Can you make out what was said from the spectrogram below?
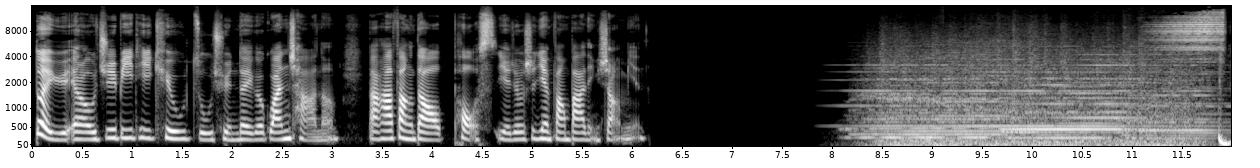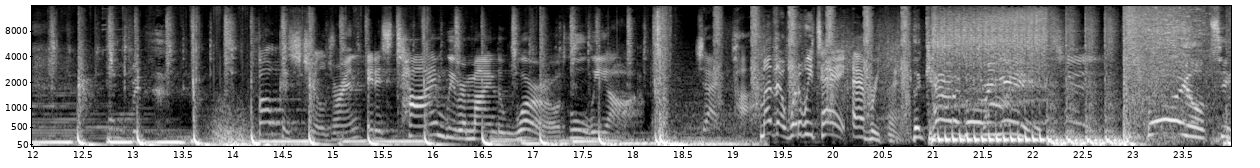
对于 LGBTQ 族群的一个观察呢，把它放到《Pose》，也就是《艳放巴林》上面。Remind the world who we are. Jackpot. Mother, what do we take? Everything. The category is royalty.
